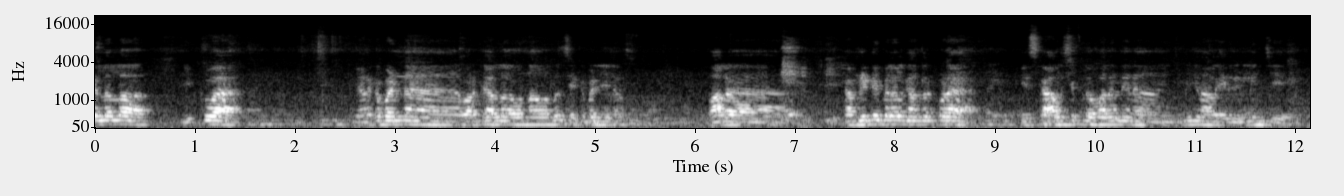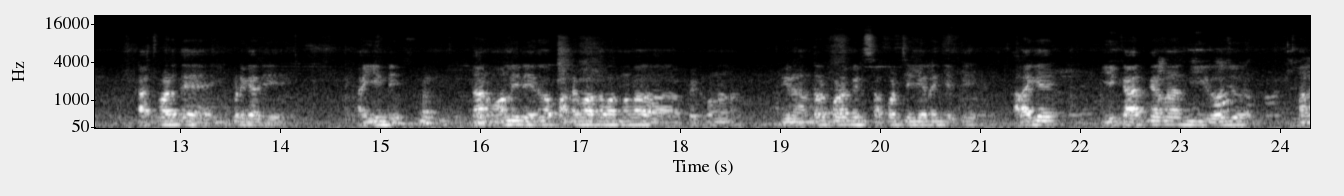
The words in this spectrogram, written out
పిల్లల్లో ఎక్కువ వెనకబడిన వర్గాల్లో ఉన్న వాళ్ళు సెట్టుబడిలు వాళ్ళ కమ్యూనిటీ పిల్లలకి అందరికి కూడా ఈ స్కాలర్షిప్లు ఇవ్వాలని నేను ఇంచుమించు నాలుగైదు నెలల నుంచి కష్టపడితే ఇప్పటికి అది అయ్యింది. దాని వల్ల ఇది ఏదో పండగ వాతావరణంలో పెట్టుకున్నాను. దీని అందరూ కూడా మీరు సపోర్ట్ చేయాలని చెప్పి. అలాగే ఈ కార్యక్రమాన్ని ఈ రోజు మన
